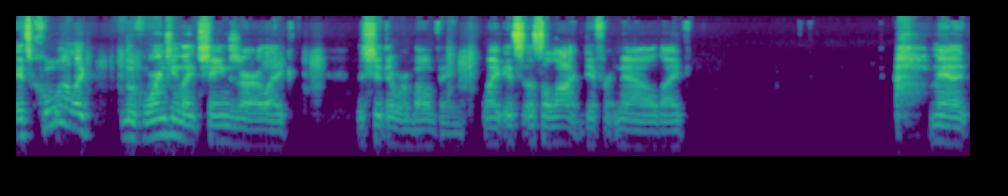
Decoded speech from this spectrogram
It's cool how like the quarantine like changed our like the shit that we're bumping. Like it's it's a lot different now. Like man,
